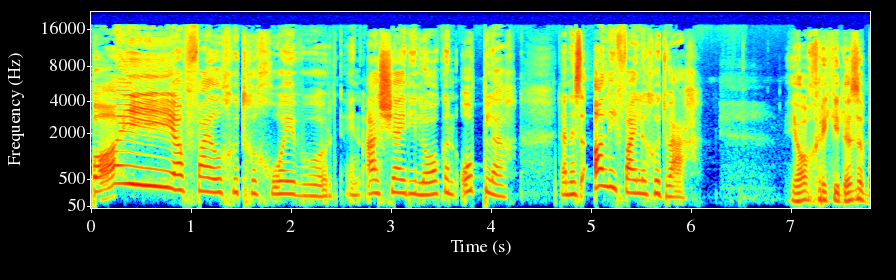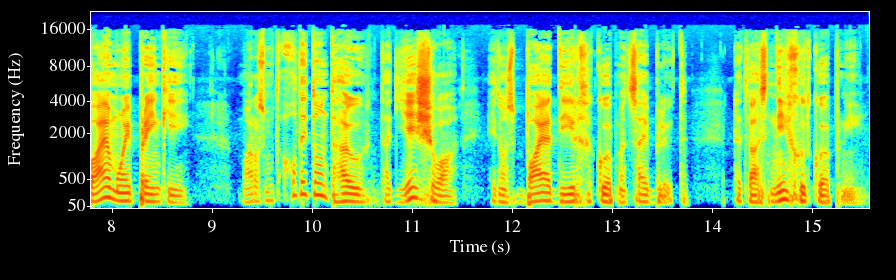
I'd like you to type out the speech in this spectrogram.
baie vuil goed gegooi word en as jy die laken oplig, dan is al die vuile goed weg. Ja, Grietjie, dis 'n baie mooi prentjie, maar ons moet altyd onthou dat Yeshua het ons baie duur gekoop met sy bloed. Dit was nie goedkoop nie.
